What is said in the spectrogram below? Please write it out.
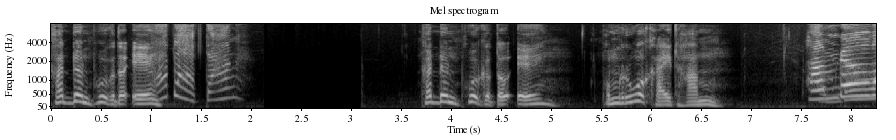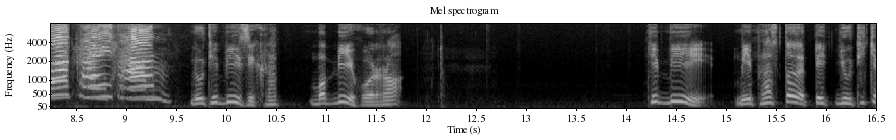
คัดเดิลพูดกับตัวเองแปลกจัง คัดเดิลพูดกับตัวเอง ผมรู้ว่าใครท ผมรู้ว่าใครทำดูทิบบี้สิครับบ๊อบบี้หัวเราะทิบบี้มีพลาสเตอร์ติดอยู่ที่จ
